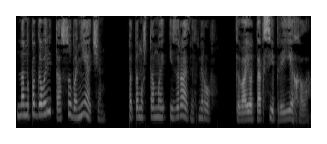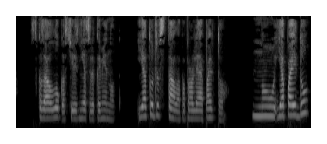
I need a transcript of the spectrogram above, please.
Нам и поговорить-то особо не о чем, потому что мы из разных миров. — Твое такси приехало, — сказал Лукас через несколько минут. Я тут же встала, поправляя пальто. — Ну, я пойду?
